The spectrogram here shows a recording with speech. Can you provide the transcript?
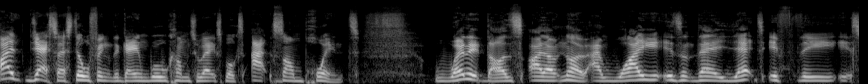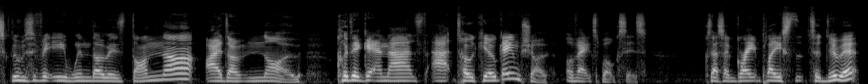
I yes, I still think the game will come to Xbox at some point. When it does, I don't know, and why it isn't there yet. If the exclusivity window is done now, I don't know. Could it get announced at Tokyo Game Show of Xboxes? Because that's a great place th- to do it.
